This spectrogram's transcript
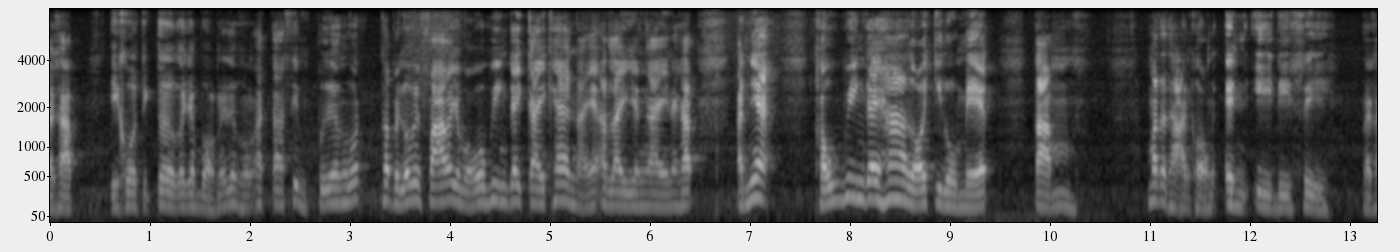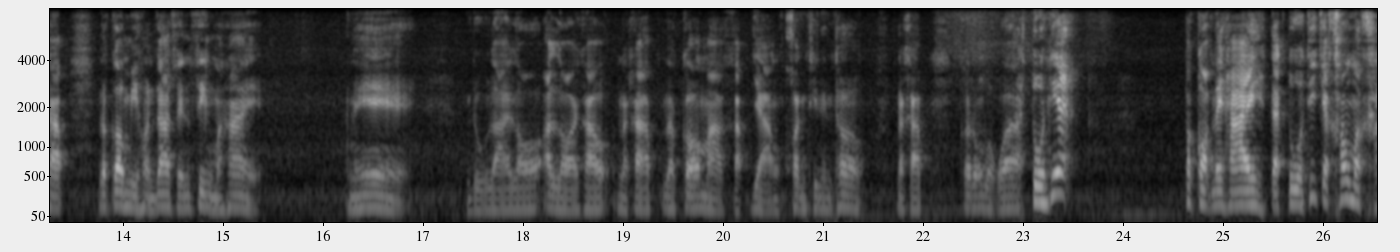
นะครับ Eco Sticker ก็จะบอกในเรื่องของอัตราสิ้นเปลืองรถ ถ้าเป็นรถไฟฟ้าก็จะบอกว่าวิ่งได้ไกลแค่ไหนอะไรยังไงนะครับ อันเนี้ยเขาวิ่งได้ 500 กิโลเมตร ตามมาตรฐานของ NEDC นะครับ แล้วก็มี Honda Sensing มาให้ นี่ ดูลายล้ออัลลอยเขานะครับ แล้วก็มากับยาง Continental นะครับ ก็ต้องบอกว่าตัวเนี้ยประกอบในไทย แต่ตัวที่จะเข้ามาข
